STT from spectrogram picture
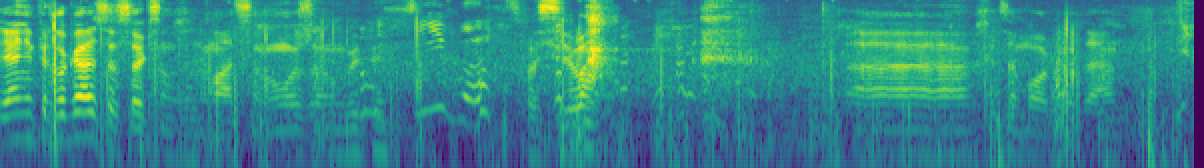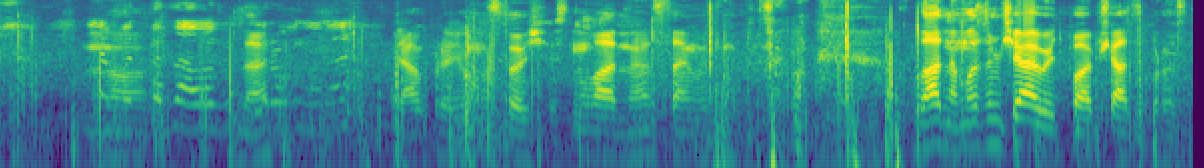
я не предлагаю тебе сексом заниматься. Мы можем выпить. Спасибо. Спасибо. А, Хотя мог бы, да. Я бы бы да. все равно, я проявил настойчивость. Ну ладно, оставим это на. Ладно, можем чай выпить, пообщаться просто.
